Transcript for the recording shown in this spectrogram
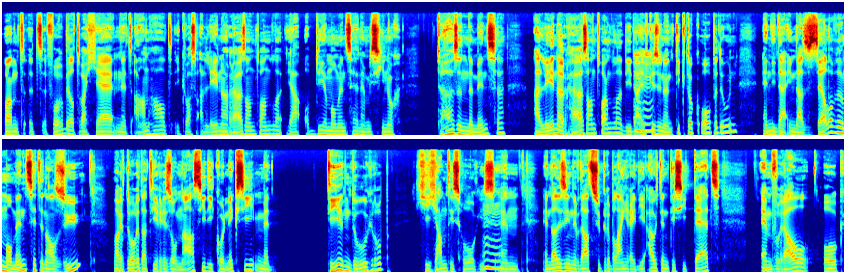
Want het voorbeeld wat jij net aanhaalt, ik was alleen naar huis aan het wandelen. Ja, op die moment zijn er misschien nog duizenden mensen alleen naar huis aan het wandelen, die dat even hun TikTok open doen en die dat in datzelfde moment zitten als u, waardoor dat die resonatie, die connectie met die een doelgroep gigantisch hoog is. en, en dat is inderdaad superbelangrijk, die authenticiteit en vooral ook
